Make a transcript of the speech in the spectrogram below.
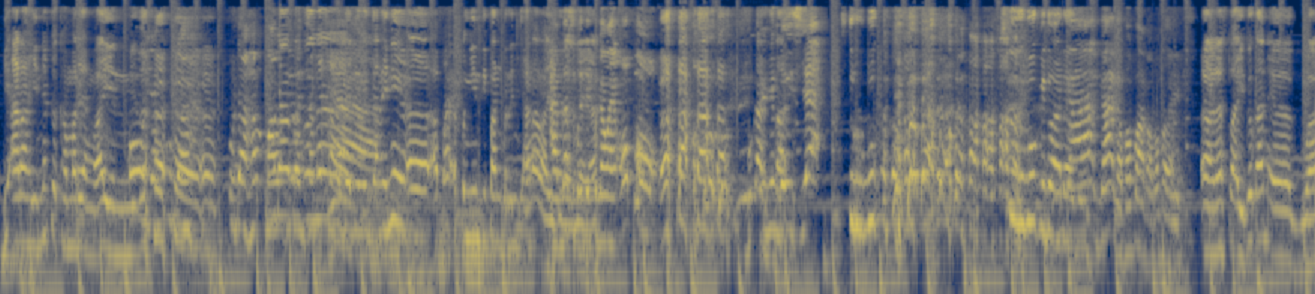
diarahinnya ke kamar yang lain Oh, gitu. yang udah udah mau udah pokoknya direncanakan. udah direncana ini eh, apa pengintipan berencana lah Anda sebagai ya. pegawai Oppo. bukan siap. Sturbuk Sturbuk itu ada Enggak, enggak, enggak apa-apa, enggak apa-apa lagi. Eh, nah setelah itu kan eh, gua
